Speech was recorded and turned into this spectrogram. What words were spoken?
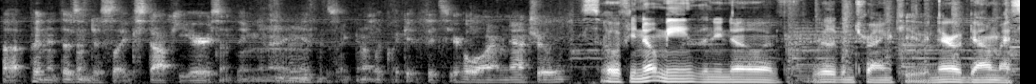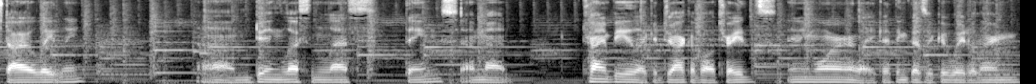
But putting it doesn't just like stop here or something, you know what I mean? It's like don't look like it fits your whole arm naturally. So if you know me, then you know I've really been trying to narrow down my style lately. Um, doing less and less things. I'm not trying and be like a jack of all trades anymore. Like I think that's a good way to learn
